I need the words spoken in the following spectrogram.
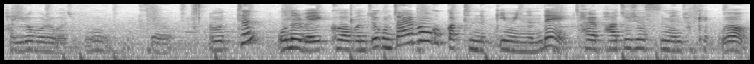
다 잃어버려가지고 없어요. 아무튼 오늘 메이크업은 조금 짧은 것 같은 느낌이 있는데 잘 봐주셨으면 좋겠고요.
